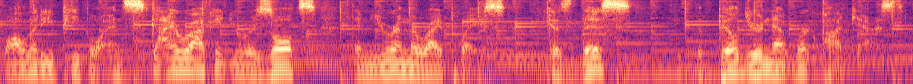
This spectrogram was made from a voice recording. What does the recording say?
quality people and skyrocket your results, then you're in the right place because this is the Build Your Network podcast.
